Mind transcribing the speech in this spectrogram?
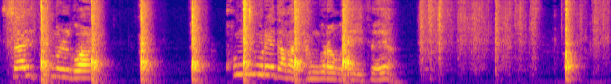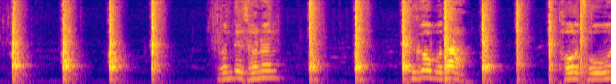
쌀뜨물과 콩물에다가 담그라고 돼 있어요. 그런데 저는 그거보다 더 좋은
